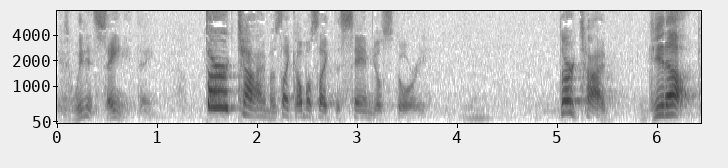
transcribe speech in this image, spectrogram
He said, We didn't say anything. Third time, it was like almost like the Samuel story. Third time, get up.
